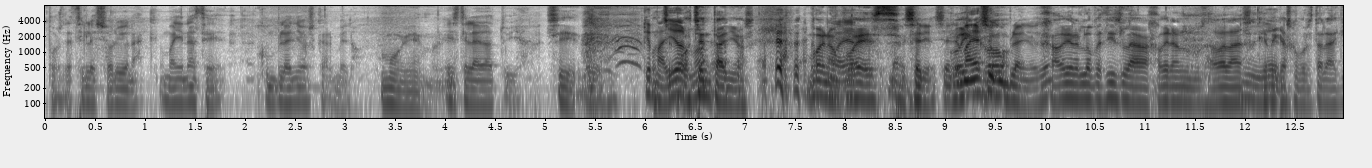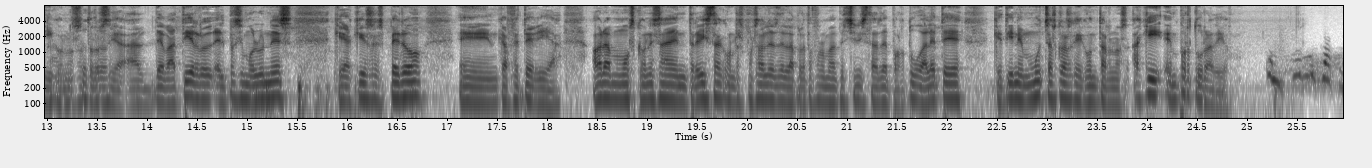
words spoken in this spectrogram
pues decirle Soriona, mañana hace cumpleaños Carmelo. Muy bien. Es de la edad tuya. Sí, Qué mayor. 80 años. Bueno, pues. en serio, mañana es su cumpleaños. ¿eh? Javier López Isla, Javier Zabalas, que ricasco por estar aquí con nosotros, y a debatir el próximo lunes, que aquí os espero en Cafetería. Ahora vamos con esa entrevista con responsables de la plataforma de pensionistas de Portugalete, que tienen muchas cosas que contarnos aquí en Portu Radio.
